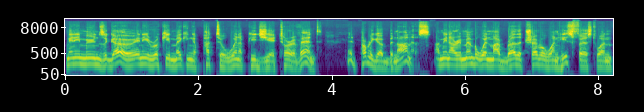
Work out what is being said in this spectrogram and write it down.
many moons ago, any rookie making a putt to win a PGA Tour event it'd probably go bananas. I mean, I remember when my brother Trevor won his first one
